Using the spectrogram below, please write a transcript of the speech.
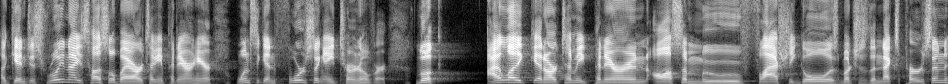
again, just really nice hustle by Artemi Panarin here. Once again, forcing a turnover. Look, I like an Artemi Panarin awesome move, flashy goal as much as the next person,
